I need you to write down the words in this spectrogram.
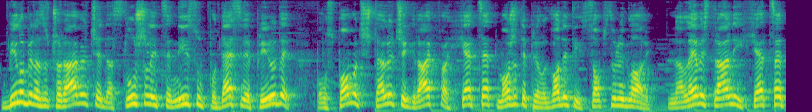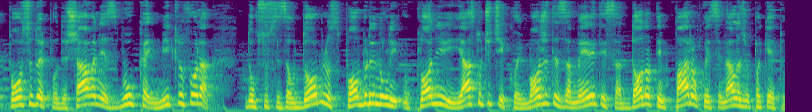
Bilo bi razočaravajuće da slušalice nisu podesive prirode, pa uz pomoć štelujućeg grajfa headset možete prilagoditi sobstvenoj glavi. Na levoj strani headset posjeduje podešavanje zvuka i mikrofona, dok su se za udobnost pobrinuli uklonjivi jastučići koji možete zameniti sa dodatnim parom koji se nalazi u paketu.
